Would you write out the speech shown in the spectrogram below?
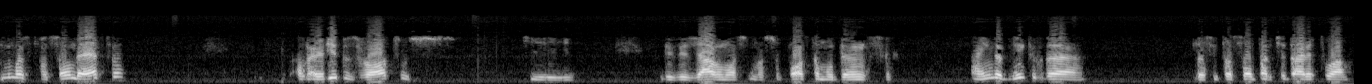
numa situação dessa, a maioria dos votos que desejavam uma, uma suposta mudança, ainda dentro da, da situação partidária atual.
